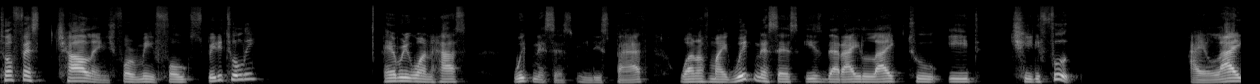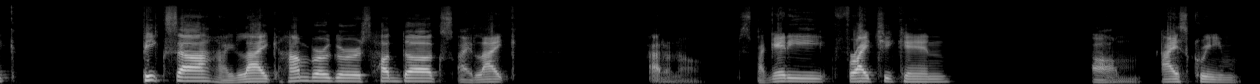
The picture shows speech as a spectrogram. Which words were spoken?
toughest challenge for me, folks. Spiritually, everyone has weaknesses in this path. One of my weaknesses is that I like to eat cheaty food. I like pizza, I like hamburgers, hot dogs, I like I don't know, spaghetti, fried chicken, um, ice cream,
